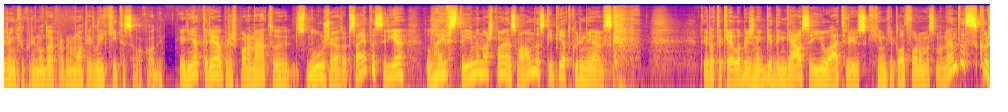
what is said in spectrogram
įrankių, kurį naudoja programuotojai, laikyti savo kodui. Ir jie turėjo prieš porą metų sulūžę websitas ir jie live streamino 8 valandas, kaip jie atkūrinėjo viską. Tai yra tokia labai, žinai, gėdingiausia jų atveju, sakykime, kaip platformos momentas, kur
